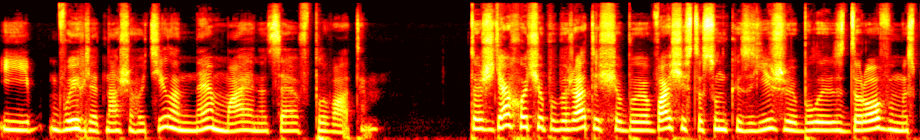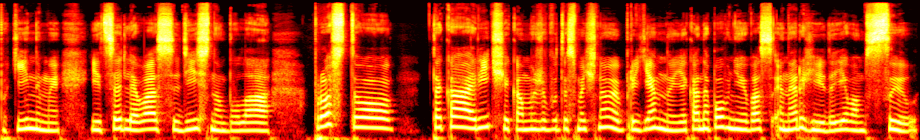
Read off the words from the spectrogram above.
і вигляд нашого тіла не має на це впливати. Тож я хочу побажати, щоб ваші стосунки з їжею були здоровими, спокійними, і це для вас дійсно була просто така річ, яка може бути смачною, приємною, яка наповнює вас енергією, дає вам сил.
